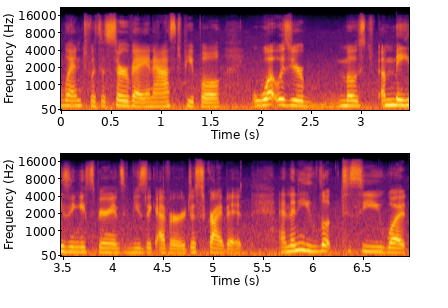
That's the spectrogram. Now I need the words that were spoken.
went with a survey and asked people, What was your most amazing experience of music ever? Describe it. And then he looked to see what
